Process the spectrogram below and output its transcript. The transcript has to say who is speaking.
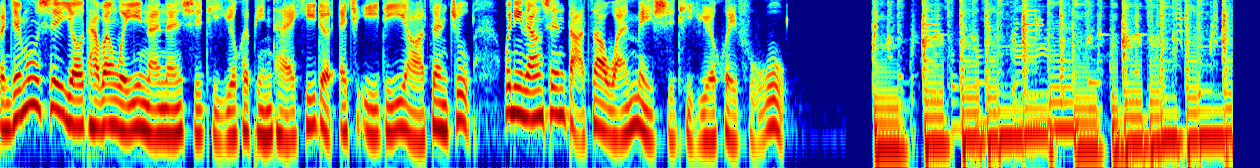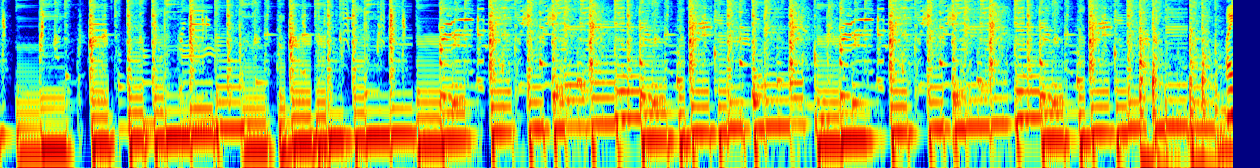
Speaker 1: 本节目是由台湾唯一男男实体约会平台 Heder HEDR 赞助，为您量身打造完美实体约会服务。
